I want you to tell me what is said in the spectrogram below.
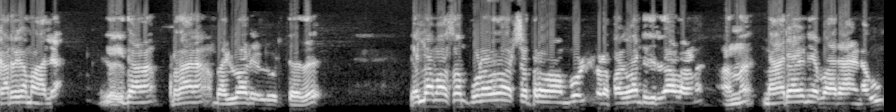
കരകമാല ഇതാണ് പ്രധാന വഴിപാടുകൾ ഇവിടുത്തേത് എല്ലാ മാസവും പുണർന്ന നക്ഷത്രമാകുമ്പോൾ ഇവിടെ ഭഗവാന്റെ തിരുനാളാണ്. അന്ന് നാരായണീയ പാരായണവും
